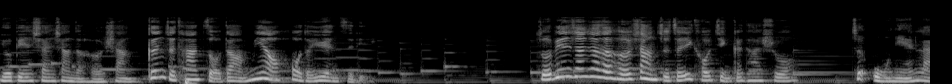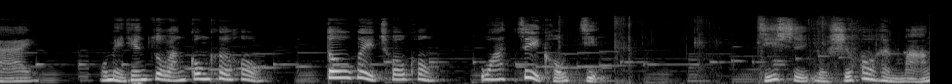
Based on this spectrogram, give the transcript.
右边山上的和尚跟着他走到庙后的院子里。左边山上的和尚指着一口井跟他说：“这五年来，我每天做完功课后，都会抽空挖这口井。即使有时候很忙，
